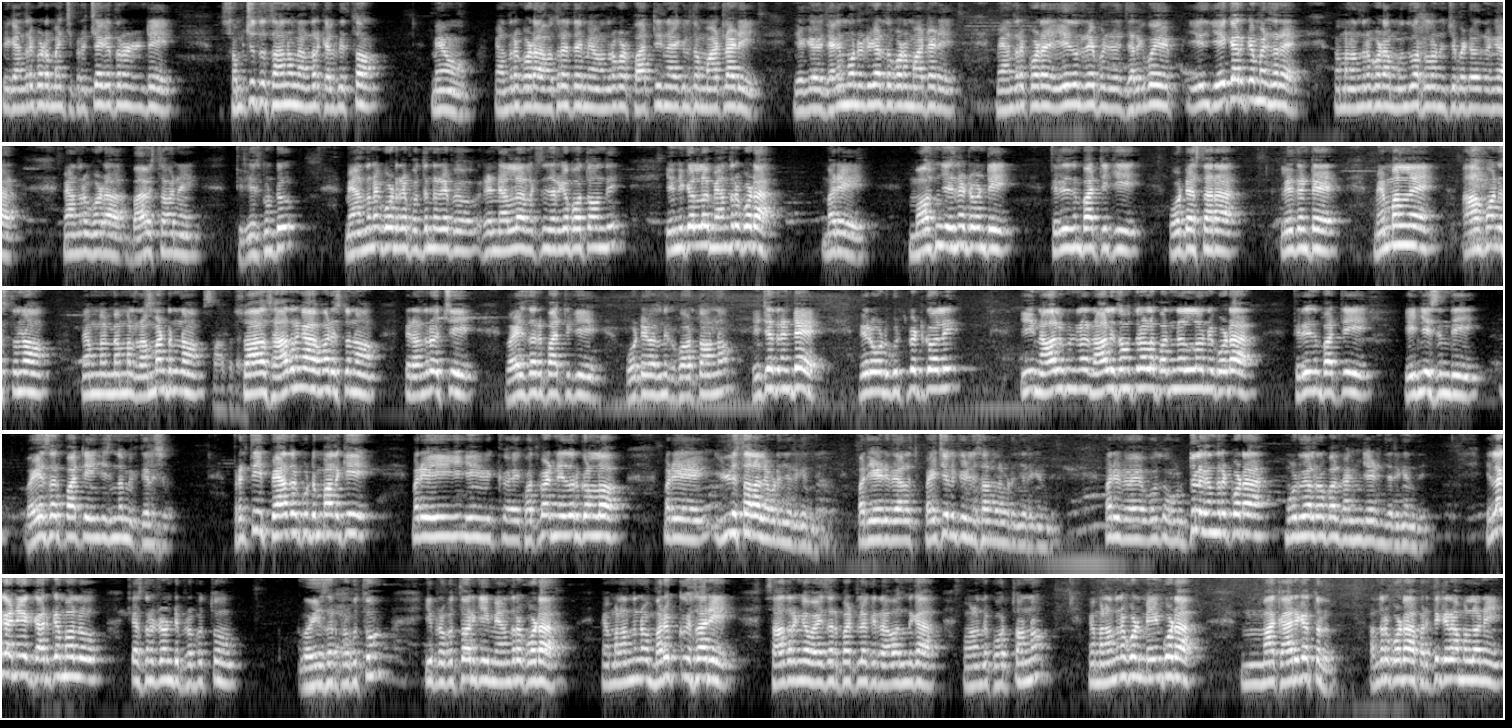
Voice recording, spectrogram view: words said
మీకు అందరూ కూడా మంచి ప్రత్యేకతమైనటువంటి సముచిత స్థానం మేము అందరూ కల్పిస్తాం. మేము మేమందరం కూడా అవసరమైతే మేమందరం కూడా పార్టీ నాయకులతో మాట్లాడి జగన్మోహన్ రెడ్డి గారితో కూడా మాట్లాడి మేమందరం కూడా ఏదో రేపు జరగబోయే ఏ ఏ కార్యక్రమం అయినా సరే మమ్మల్ని అందరం కూడా ముందు వరుసలో నుంచి పెట్టే విధంగా మేమందరం కూడా భావిస్తామని తెలియజేసుకుంటూ మేమందరం కూడా రేపు పొద్దున్న రేపు రెండు నెలల ఎలక్షన్ జరగబోతోంది. ఎన్నికల్లో మేమందరం కూడా మరి మోసం చేసినటువంటి తెలుగుదేశం పార్టీకి ఓటేస్తారా? లేదంటే మిమ్మల్ని ఆహ్వానిస్తున్నాం మిమ్మల్ని మిమ్మల్ని రమ్మంటున్నాం స్వా సాధారణంగా ఆహ్వానిస్తున్నాం. మీరందరూ వచ్చి వైఎస్ఆర్ పార్టీకి ఓటేయాలని కోరుతా ఉన్నాం. ఏం చేద్దంటే మీరు ఒకటి గుర్తుపెట్టుకోవాలి. ఈ నాలుగు నాలుగు సంవత్సరాల పది నెలల్లోనే కూడా తెలుగుదేశం పార్టీ ఏం చేసింది? వైఎస్ఆర్ పార్టీ ఏం చేసిందో మీకు తెలుసు. ప్రతి పేద కుటుంబాలకి మరి ఈ- కొత్తపేట నియోజకవర్గంలో మరి ఇళ్ళు స్థలాలు ఇవ్వడం జరిగింది. పదిహేడు వేల పైచీలకు ఇళ్ళు స్థలాలు ఇవ్వడం జరిగింది. మరి వృద్ధులకందరికి కూడా మూడు వేల రూపాయలు పెన్షన్ చేయడం జరిగింది. ఇలాగ అనేక కార్యక్రమాలు చేస్తున్నటువంటి ప్రభుత్వం వైఎస్ఆర్ ప్రభుత్వం. ఈ ప్రభుత్వానికి మేమందరూ కూడా మిమ్మల్ని అందరూ మరొకసారి సాధారణంగా వైఎస్ఆర్ పార్టీలోకి రావాల్సిందిగా మనందరూ అందరూ కోరుతున్నాం. మనందరం కూడా మేము కూడా మా కార్యకర్తలు అందరూ కూడా ప్రతి గ్రామంలోని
